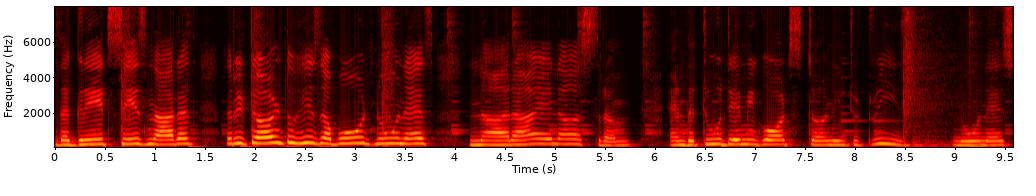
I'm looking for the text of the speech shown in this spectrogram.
the great sage Narad returned to his abode known as Narayanasram, and the two demigods turned into trees known as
